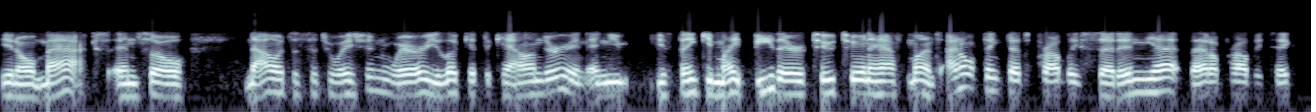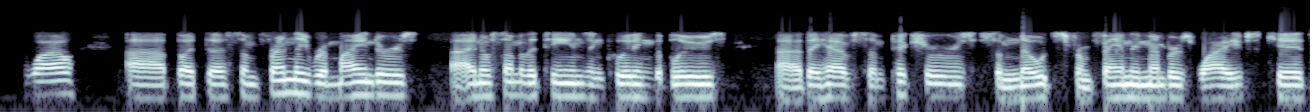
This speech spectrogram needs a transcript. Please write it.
you know, max. And so now it's a situation where you look at the calendar and, and you, you think you might be there two, two and a half months. I don't think that's probably set in yet. That'll probably take a while. Uh, but uh, some friendly reminders. I know some of the teams, including the Blues, uh, they have some pictures, some notes from family members, wives, kids.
